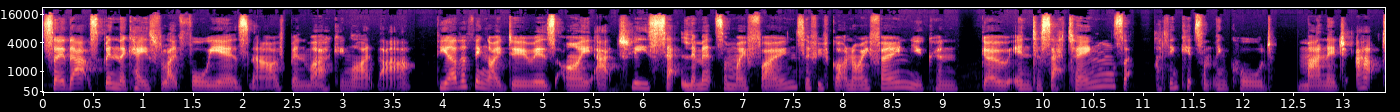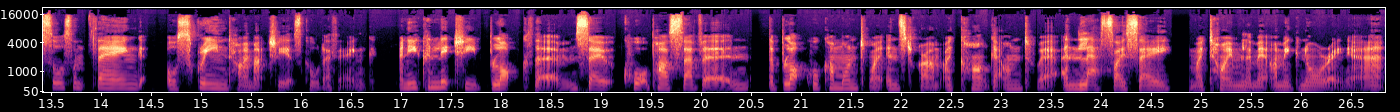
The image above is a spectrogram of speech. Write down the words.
So that's been the case for like four years now. I've been working like that. The other thing I do is I actually set limits on my phone. So if you've got an iPhone, you can go into settings. I think it's something called manage apps or something, or screen time, actually, it's called, I think. And you can literally block them. So, quarter past seven, the block will come onto my Instagram. I can't get onto it unless I say my time limit, I'm ignoring it.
